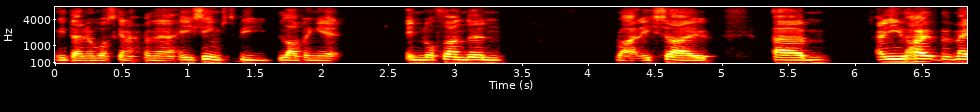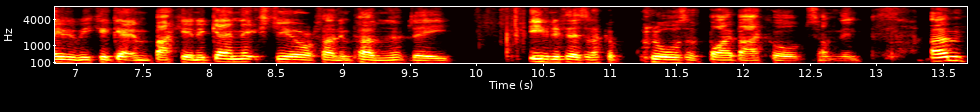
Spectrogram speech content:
We don't know what's going to happen there. He seems to be loving it in North London, rightly so. Um, and you hope that maybe we could get him back in again next year or sign him permanently, even if there's like a clause of buyback or something. Um,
